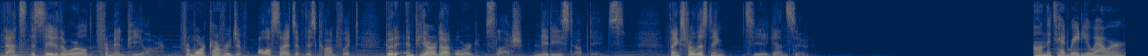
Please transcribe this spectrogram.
That's the state of the world from NPR. For more coverage of all sides of this conflict, go to npr.org slash Mideast updates. Thanks for listening. See you again soon. On the TED Radio Hour,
